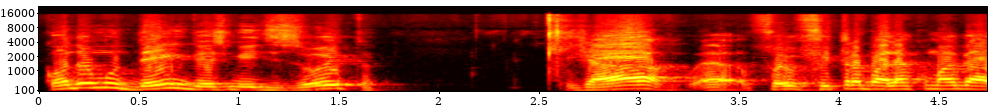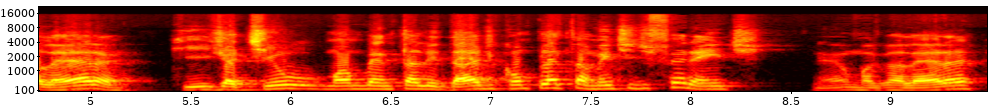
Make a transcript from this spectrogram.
Quando eu mudei em 2018, já é, foi, fui trabalhar com uma galera que já tinha uma mentalidade completamente diferente, né? Uma galera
